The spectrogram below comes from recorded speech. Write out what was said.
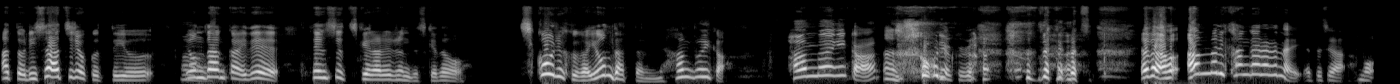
あとリサーチ力っていう4段階で点数つけられるんですけど、思考力が4だったのね。半分以下。半分以下？うん思考力が。やっぱりああんまり考えられない、私は。も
